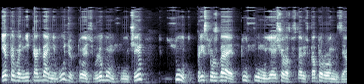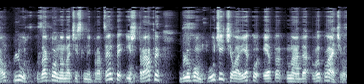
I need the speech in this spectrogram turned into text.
Этого никогда не будет, то есть в любом случае суд присуждает ту сумму, я еще раз повторюсь, которую он взял, плюс законно начисленные проценты и штрафы, в любом случае человеку это надо выплачивать.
